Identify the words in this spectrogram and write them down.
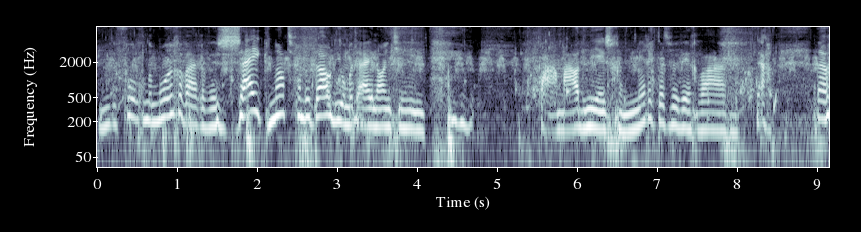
De volgende morgen waren we zeiknat van de dauw die om het eilandje hing. Pa en ma hadden niet eens gemerkt dat we weg waren. Nou, nou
